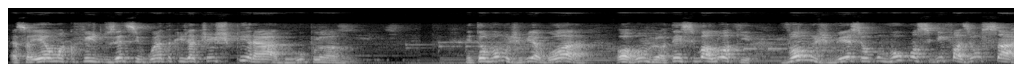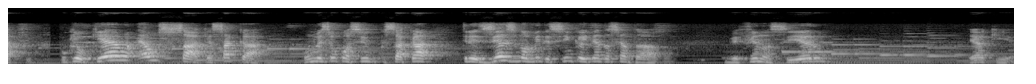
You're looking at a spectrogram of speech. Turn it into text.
Essa aí é uma que eu fiz de 250 que já tinha expirado o plano. Então vamos ver agora, ó, vamos ver, ó, tem esse valor aqui. Vamos ver se eu vou conseguir fazer o saque. O que eu quero é o saque, é sacar. Vamos ver se eu consigo sacar 395,80 centavos. Ver financeiro é aqui.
